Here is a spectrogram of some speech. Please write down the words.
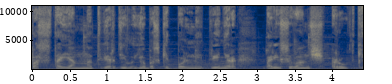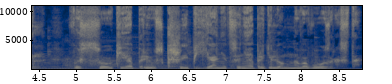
постоянно твердил ее баскетбольный тренер Борис Иванович Руткин – Высокий, обрюзгший пьяница неопределенного возраста.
